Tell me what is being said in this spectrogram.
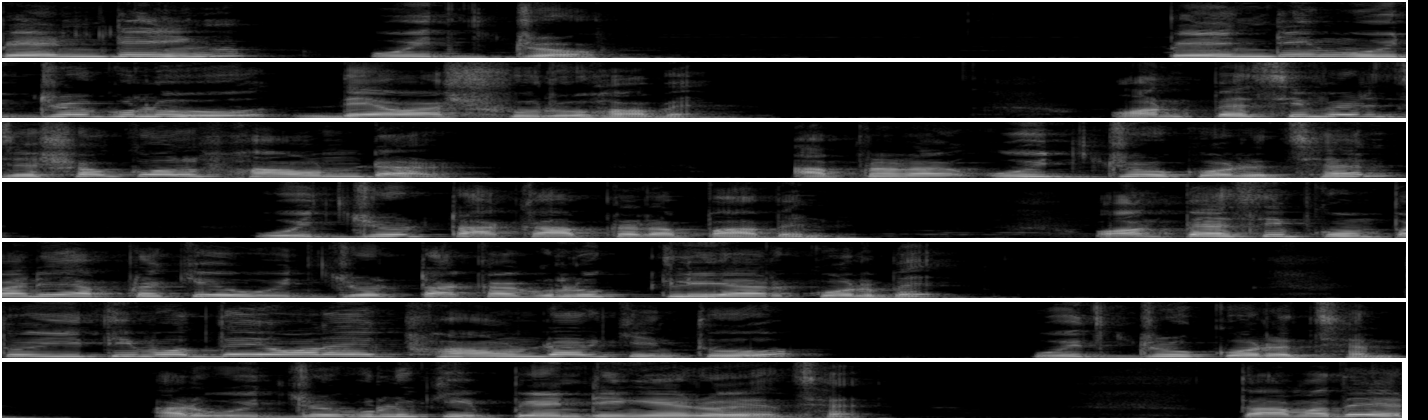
পেন্ডিং উইথড্র পেন্ডিং উইথড্রগুলো দেওয়া শুরু হবে। অনপ্যাসিভের যে সকল ফাউন্ডার আপনারা উইথড্র করেছেন উইথড্রোর টাকা আপনারা পাবেন। অনপ্যাসিভ কোম্পানি আপনাকে উইথড্রোর টাকাগুলো ক্লিয়ার করবে। তো ইতিমধ্যেই অনেক ফাউন্ডার কিন্তু উইথড্র করেছেন। আর উইথড্রগুলো কি পেন্ডিংয়ে রয়েছে। তো আমাদের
